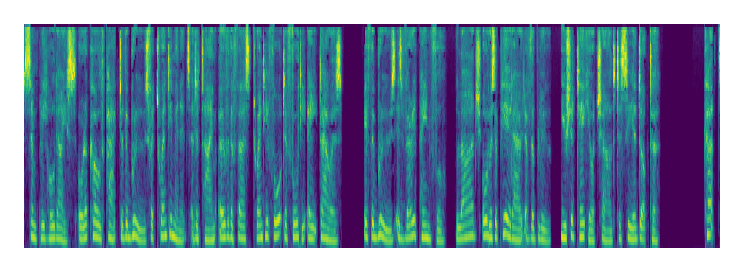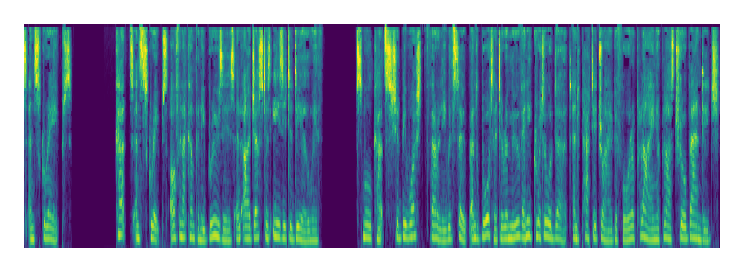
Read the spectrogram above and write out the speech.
Simply hold ice or a cold pack to the bruise for 20 minutes at a time over the first 24 to 48 hours. If the bruise is very painful, large or has appeared out of the blue, you should take your child to see a doctor. Cuts and scrapes. Cuts and scrapes often accompany bruises and are just as easy to deal with. Small cuts should be washed thoroughly with soap and water to remove any grit or dirt and patted dry before applying a plaster or bandage.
